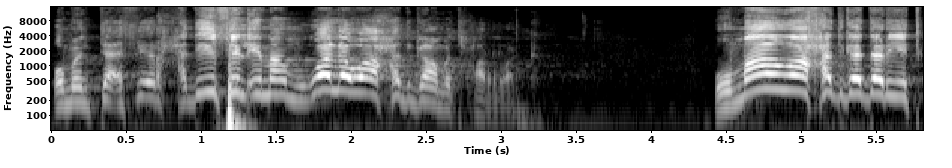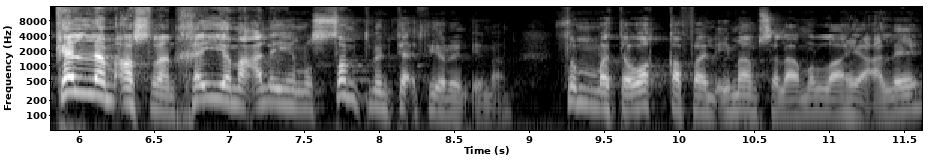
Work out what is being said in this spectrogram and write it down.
ومن تأثير حديث الإمام ولا واحد قام تحرك وما واحد قدر يتكلم أصلا خيم عليهم الصمت من تأثير الإمام. ثم توقف الإمام سلام الله عليه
